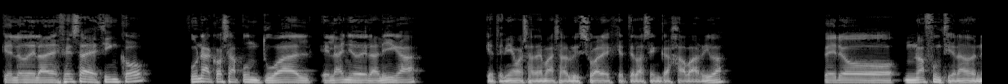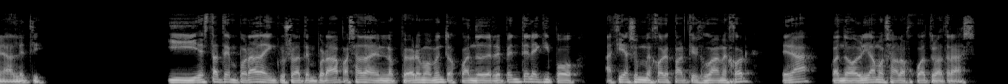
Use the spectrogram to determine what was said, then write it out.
que lo de la defensa de 5 fue una cosa puntual el año de la liga, que teníamos además a Luis Suárez que te las encajaba arriba, pero no ha funcionado en el Atleti. Y esta temporada, incluso la temporada pasada, en los peores momentos, cuando de repente el equipo hacía sus mejores partidos y jugaba mejor, era cuando volvíamos a los cuatro atrás.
